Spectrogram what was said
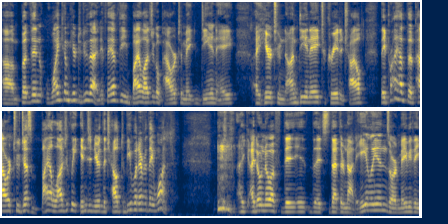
Um, but then why come here to do that? If they have the biological power to make DNA adhere to non DNA to create a child, they probably have the power to just biologically engineer the child to be whatever they want. I, I don't know if it's that they're not aliens or maybe they,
